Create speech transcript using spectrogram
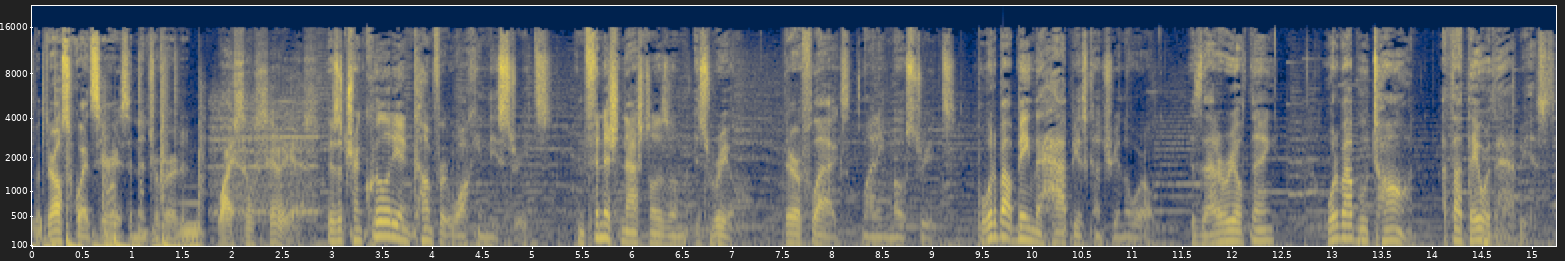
But they're also quite serious and introverted. Why so serious? There's a tranquility and comfort walking these streets. And Finnish nationalism is real. There are flags lining most streets. But what about being the happiest country in the world? Is that a real thing? What about Bhutan? I thought they were the happiest.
